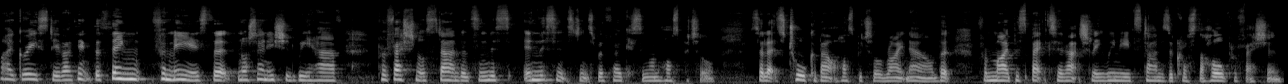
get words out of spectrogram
I agree, Steve. I think the thing for me is that not only should we have professional standards, and this in this instance we're focusing on hospital. So let's talk about hospital right now. But from my perspective, actually, we need standards across the whole profession.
